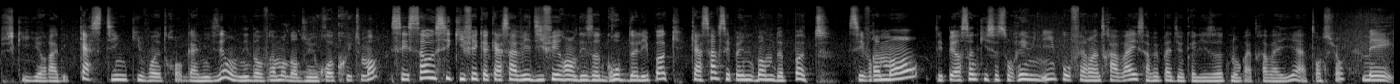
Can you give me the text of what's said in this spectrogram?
puisqu'il y aura des castings qui vont être organisés. On est vraiment dans du recrutement. C'est ça aussi qui fait que Cassav est différent des autres groupes de l'époque. Cassav, c'est pas une bande de potes. C'est vraiment des personnes qui se sont réunies pour faire un travail. Ça ne veut pas dire que les autres n'ont pas travaillé, attention. Mais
